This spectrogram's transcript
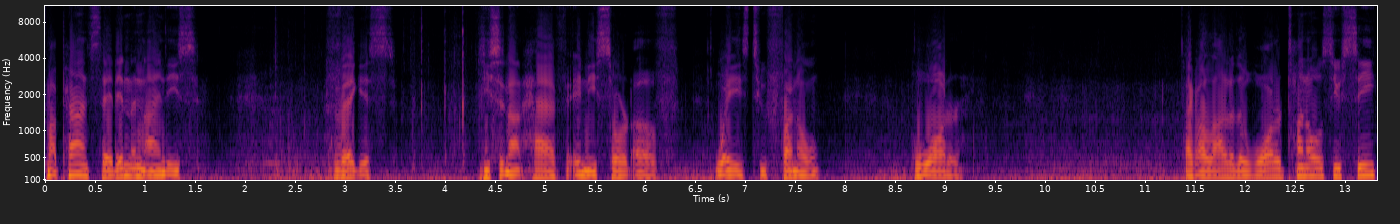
my parents said in the 90s, Vegas used to not have any sort of ways to funnel water. Like a lot of the water tunnels you see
